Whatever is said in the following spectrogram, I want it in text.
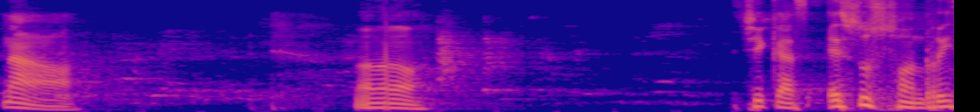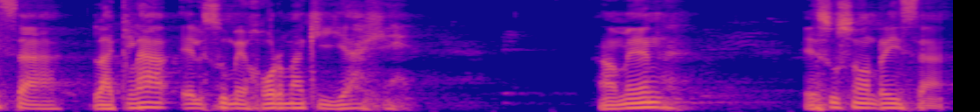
No. No, no, no. Chicas, es su sonrisa la el, su mejor maquillaje. Amén. Es su sonrisa.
